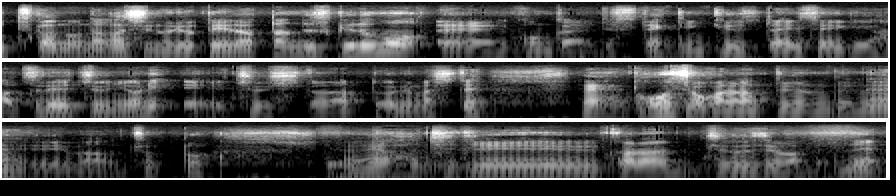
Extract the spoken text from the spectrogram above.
大塚の流しの予定だったんですけども、え今回ですね、緊急事態宣言発令中により、え中止となっておりまして、えどうしようかなっていうんでね、今ちょっと、え8時から10時までね、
